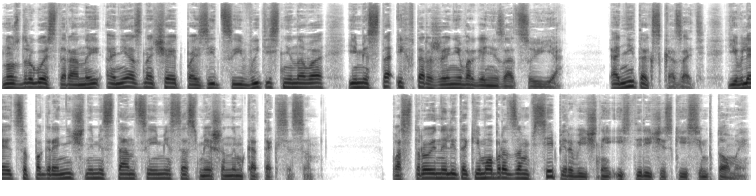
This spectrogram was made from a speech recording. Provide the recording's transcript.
но, с другой стороны, они означают позиции вытесненного и места их вторжения в организацию «я». Они, так сказать, являются пограничными станциями со смешанным катексисом. Построены ли таким образом все первичные истерические симптомы?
